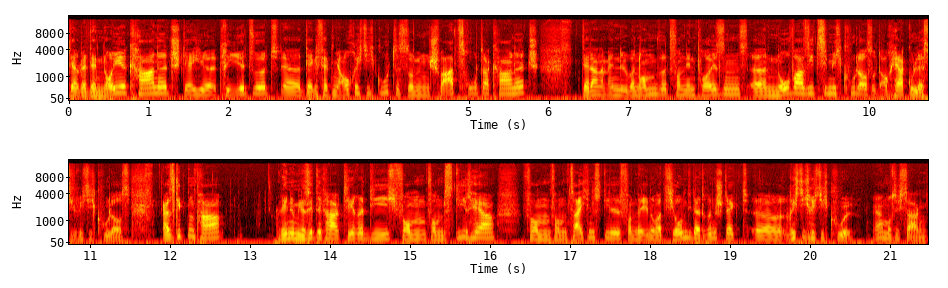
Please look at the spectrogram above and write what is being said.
der, oder der neue Carnage, der hier kreiert wird, der, der gefällt mir auch richtig gut. Das ist so ein schwarz-roter Carnage, der dann am Ende übernommen wird von den Poisons. Äh, Nova sieht ziemlich cool aus und auch Herkules sieht richtig cool aus. Also es gibt ein paar renomisierte Charaktere, die ich vom, vom Stil her, vom, vom Zeichenstil, von der Innovation, die da drin steckt, äh, richtig, richtig cool. Ja, muss ich sagen.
